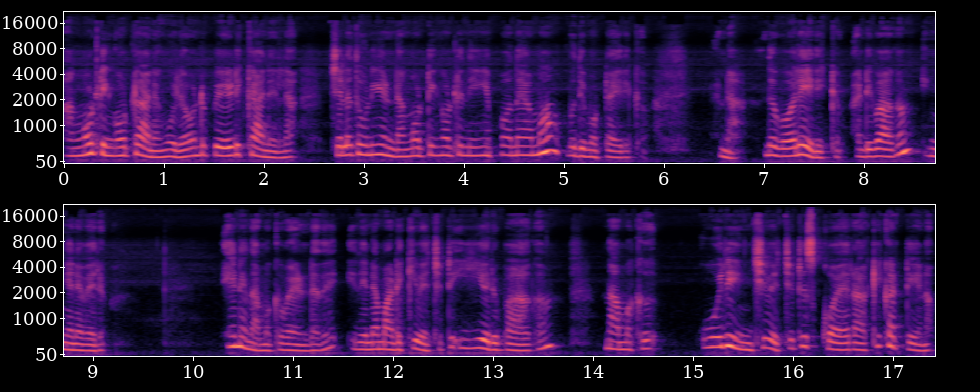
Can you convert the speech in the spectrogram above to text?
അങ്ങോട്ടും ഇങ്ങോട്ടും അനങ്ങൂല. അതുകൊണ്ട് പേടിക്കാനില്ല. ചില തുണിയുണ്ട് അങ്ങോട്ടും ഇങ്ങോട്ടും നീങ്ങിപ്പോകുന്നതാകുമ്പോൾ ബുദ്ധിമുട്ടായിരിക്കും. ഇതുപോലെ ഇരിക്കും. അടിഭാഗം ഇങ്ങനെ വരും. ഇനി നമുക്ക് വേണ്ടത് ഇതിനെ മടക്കി വെച്ചിട്ട് ഈ ഒരു ഭാഗം നമുക്ക് ഒരു ഇഞ്ച് വെച്ചിട്ട് സ്ക്വയറാക്കി കട്ട് ചെയ്യണം.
